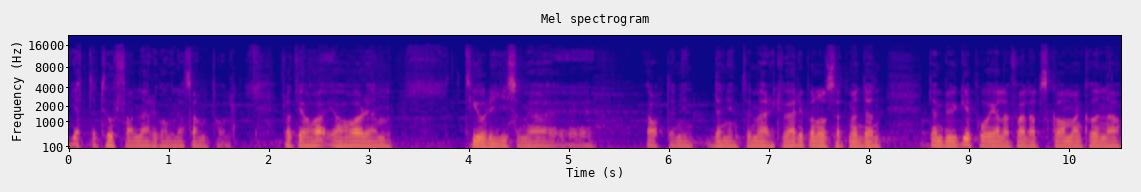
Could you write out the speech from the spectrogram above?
jättetuffa närgångna samtal. För att jag har, jag har en teori som jag eh, ja, den är, den är inte märkvärdig på något sätt men den, den bygger på i alla fall att ska man kunna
